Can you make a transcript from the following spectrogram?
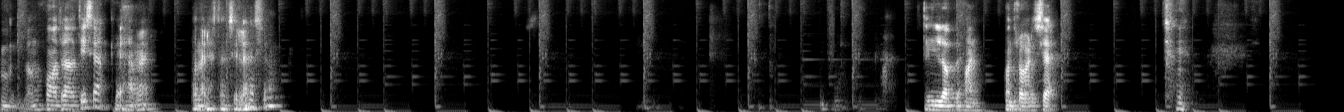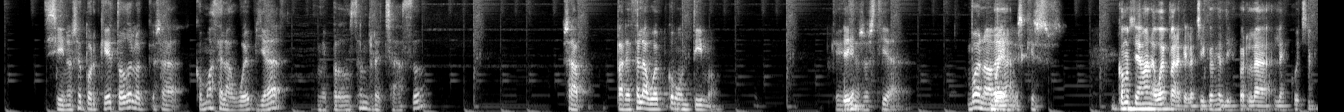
Vamos con otra noticia. Déjame poner esto en silencio. Y López, Juan, controversial. Sí, no sé por qué todo lo que, o sea, cómo hace la web ya me produce un rechazo. O sea, parece la web como un timo. Que dices, hostia. Bueno, a ver, es que es, ¿Cómo se llama la web para que los chicos del Discord la, escuchen?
